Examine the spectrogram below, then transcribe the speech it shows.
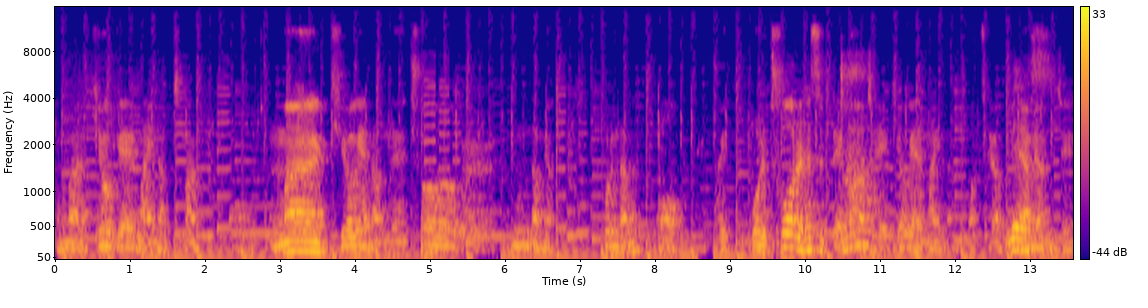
정말 기억에 많이 남지만 어, 정말 기억에 남는 추억을 뽑는다면 고른다면 어, 거의 월드 투어를 했을 때가 제일 기억에 많이 남는 것 같아요. 왜냐하면 이제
